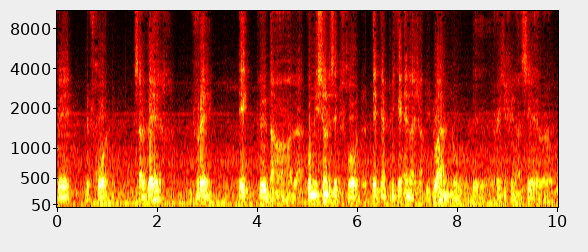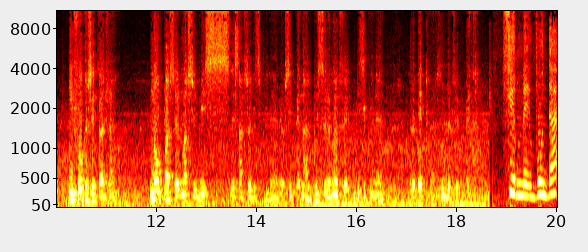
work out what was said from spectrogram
fait de fraude s'avère vrai et que dans la commission de cette fraude est impliqué un agent du douane ou des régies financières, il faut que cet agent non pas seulement subisse des sanctions disciplinaires, mais aussi pénales, puisque le même fait disciplinaire peut être un de fait pénal. Firmin Vonda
